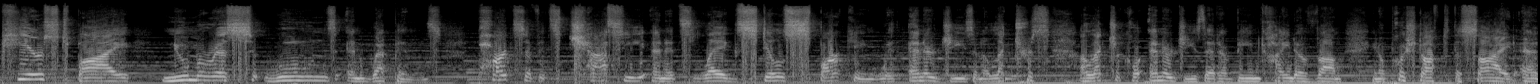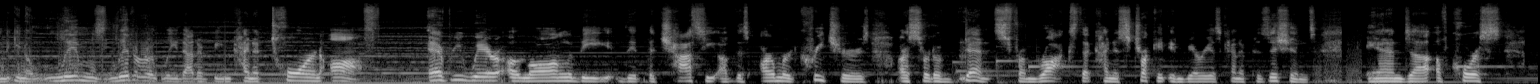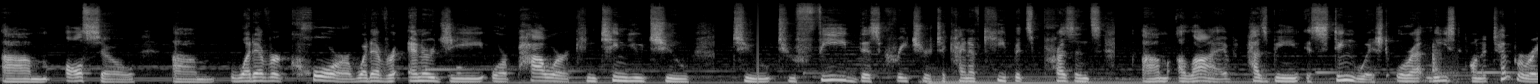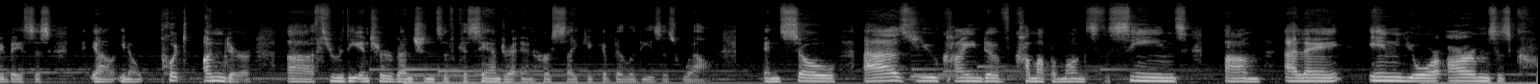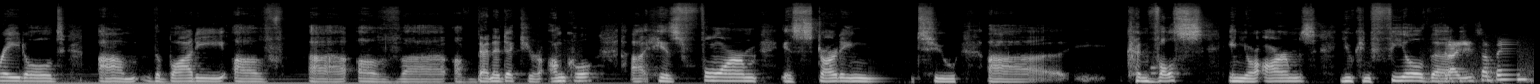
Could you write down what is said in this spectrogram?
pierced by numerous wounds and weapons, parts of its chassis and its legs still sparking with energies and electric, electrical energies that have been kind of, um, you know, pushed off to the side, and, you know, limbs literally that have been kind of torn off everywhere along the, the, the chassis of this armored creatures are sort of dents from rocks that kind of struck it in various kind of positions. And uh, of course um, also um, whatever core whatever energy or power continue to to to feed this creature to kind of keep its presence um, alive has been extinguished or at least on a temporary basis know, you know put under uh, through the interventions of Cassandra and her psychic abilities as well. And so, as you kind of come up amongst the scenes, um, Alain in your arms is cradled um, the body of uh, of uh, of Benedict, your uncle. Uh, his form is starting to uh, convulse in your arms. You can feel the. Can I use something?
